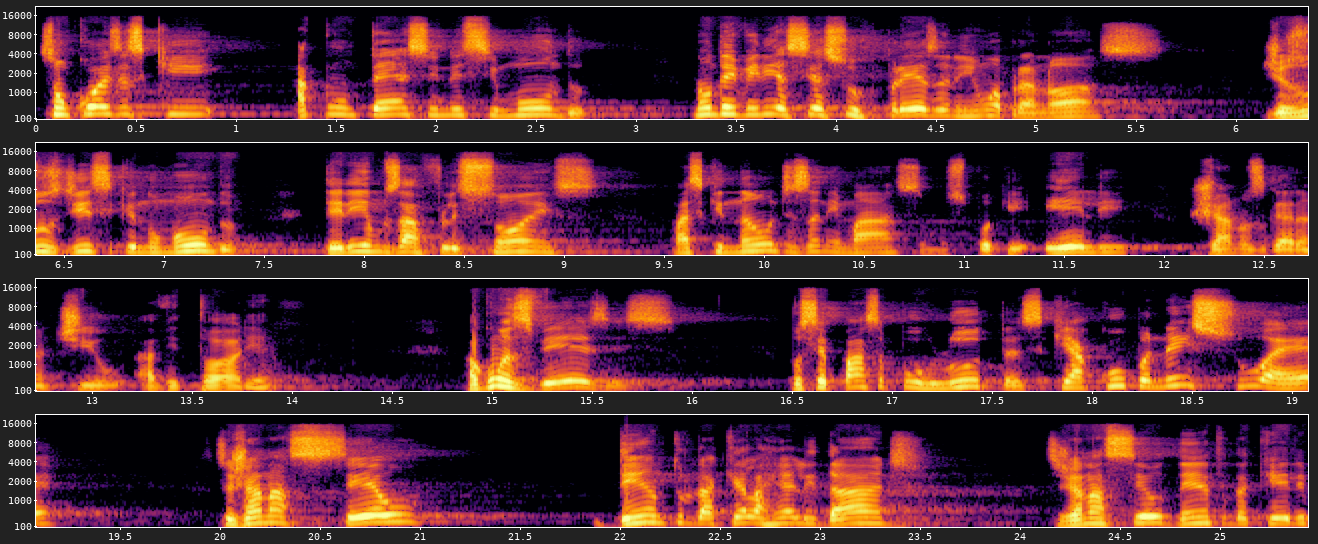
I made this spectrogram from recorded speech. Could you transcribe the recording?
são coisas que acontecem nesse mundo, não deveria ser surpresa nenhuma para nós. Jesus disse que no mundo teríamos aflições, mas que não desanimássemos, porque Ele já nos garantiu a vitória. Algumas vezes, você passa por lutas que a culpa nem sua é, você já nasceu dentro daquela realidade, você já nasceu dentro daquele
